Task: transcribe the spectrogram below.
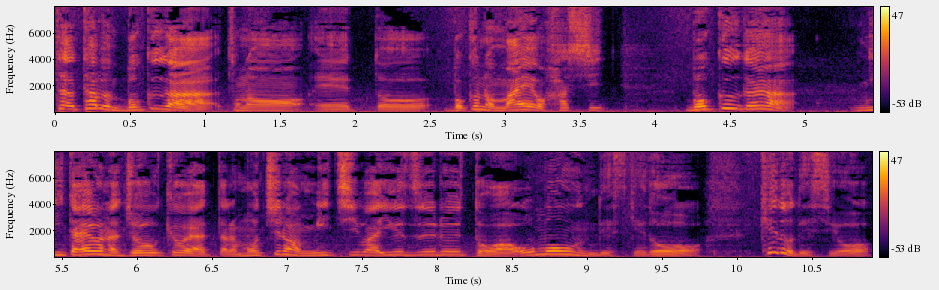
た、多分僕が、その、えー、っと、僕の前を走、僕が似たような状況やったらもちろん道は譲るとは思うんですけど、けどですよ、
